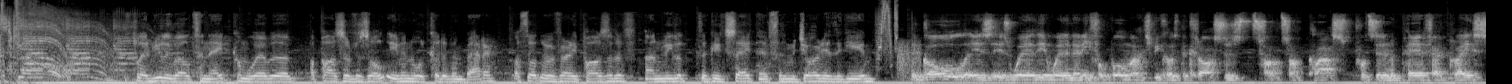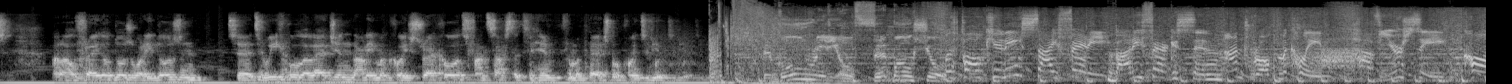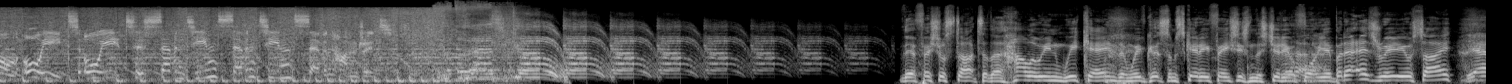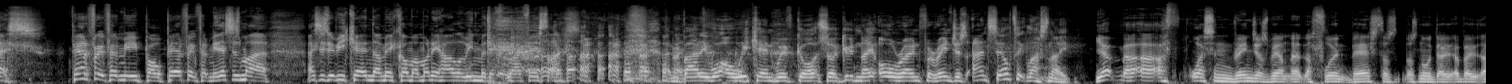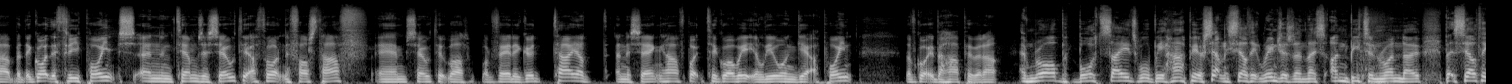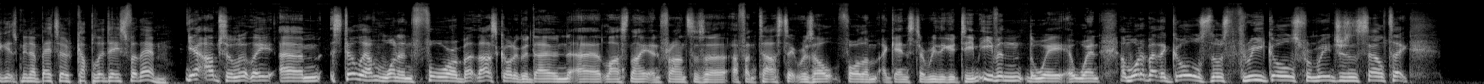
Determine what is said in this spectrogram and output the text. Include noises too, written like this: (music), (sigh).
Let's go. Played really well tonight, come away with a, a, positive result, even though it could have been better. I thought they were very positive and we looked a good side for the majority of the game. The goal is, is worthy of winning any football match because the cross is top, top class, puts it in a perfect place and Alfredo does what he does and to, to equal the legend Ally McCoist's records fantastic for him from a personal point of view. The Go Radio Football Show with Paul Cooney, Si Ferry, Barry Ferguson and Rob Maclean. Have your say. Call 0808 17 17 700. Let's go. go. The official start to the Halloween weekend, and we've got some scary faces in the studio for you, but it is Radio Si. Yes. Perfect for me, Paul. Perfect for me. This is my this is a weekend I make all my money Halloween with my face (laughs) and Barry, what a weekend we've got. So a good night all round for Rangers and Celtic last night. Yep, I, I, listen, Rangers weren't at their fluent best. There's, there's no doubt about that. But they got the three points. And in terms of Celtic, I thought in the first half, um, Celtic were, were very good. Tired in the second half, but to go away to Lille and get a point they've got to be happy with that. And Rob, both sides will be happy, or certainly Celtic Rangers in this unbeaten run now. But Celtic, it's been a better couple of days for them. Yeah, absolutely. Um, still, they haven't won in four, but that's got to go down uh, last night in France as a, a, fantastic result for them against a really good team, even the way it went. And what about the goals? Those three goals from Rangers and Celtic,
